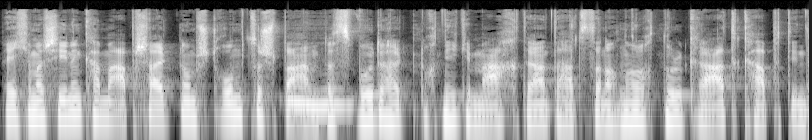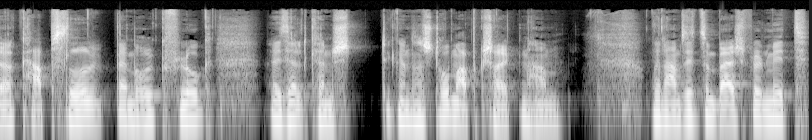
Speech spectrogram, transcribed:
welche Maschinen kann man abschalten, um Strom zu sparen? Mhm. Das wurde halt noch nie gemacht. Ja. Da hat es dann auch nur noch 0 Grad gehabt in der Kapsel beim Rückflug, weil sie halt keinen, den ganzen Strom abgeschalten haben. Und dann haben sie zum Beispiel mit,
